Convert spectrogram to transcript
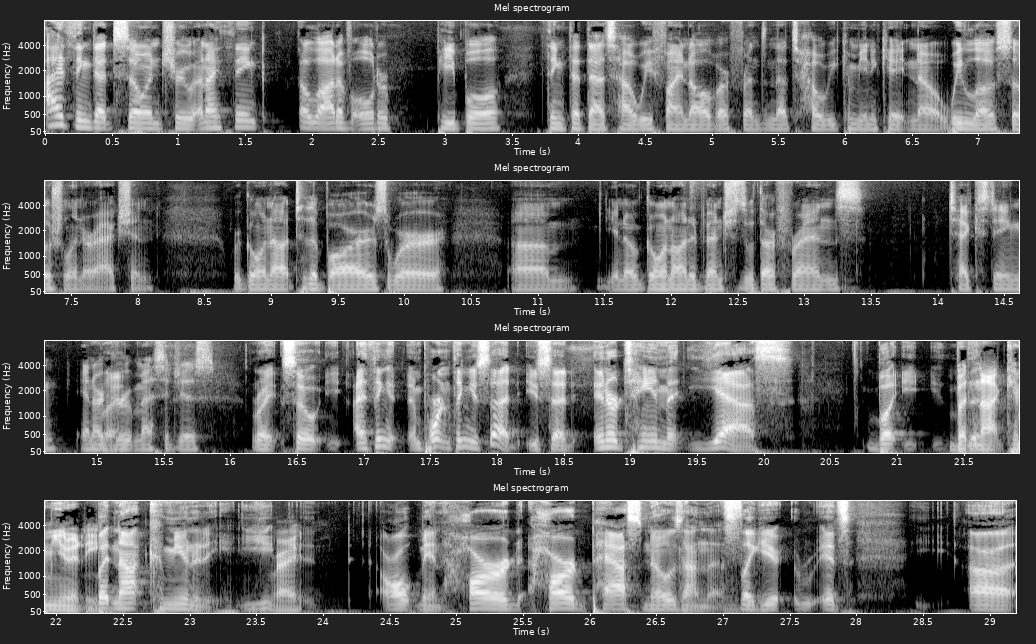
i think that's so untrue and i think a lot of older people think that that's how we find all of our friends and that's how we communicate no we love social interaction we're going out to the bars we're um, you know going on adventures with our friends texting in our Right. group messages Right. So I think important thing you said. You said entertainment, yes, but But the- not community. but not community. You, right. Oh man, hard hard pass nose on this. Like you, it's uh,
